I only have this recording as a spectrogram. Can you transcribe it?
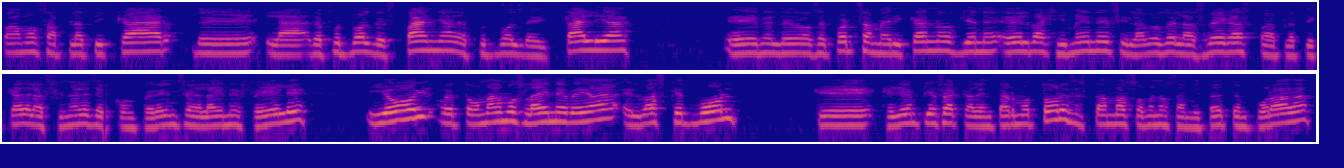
vamos a platicar de, la, de fútbol de España, de fútbol de Italia, en el de los deportes americanos viene Elba Jiménez y la voz de Las Vegas para platicar de las finales de conferencia de la NFL. Y hoy retomamos la NBA, el básquetbol, que, ya empieza a calentar motores, está más o menos a mitad de temporada.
